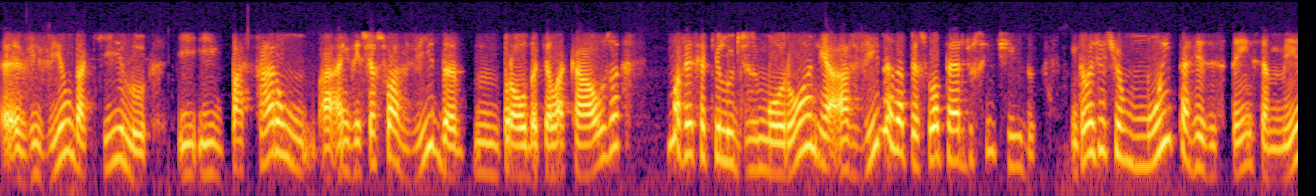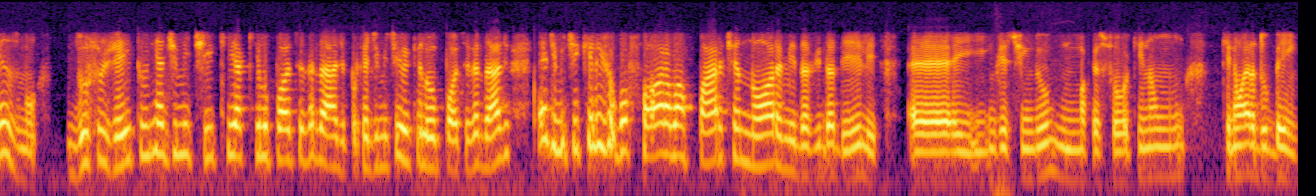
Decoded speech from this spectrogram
é, viviam daquilo e, e, passaram a investir a sua vida em prol daquela causa. Uma vez que aquilo desmorone, a vida da pessoa perde o sentido. Então existe muita resistência mesmo do sujeito em admitir que aquilo pode ser verdade, porque admitir que aquilo pode ser verdade é admitir que ele jogou fora uma parte enorme da vida dele, é, investindo numa pessoa que não que não era do bem,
